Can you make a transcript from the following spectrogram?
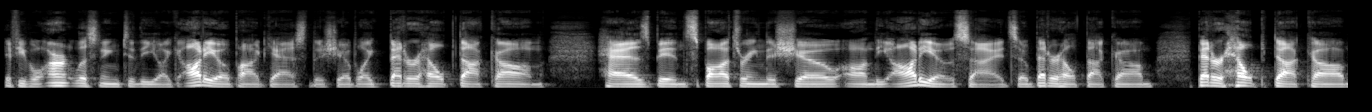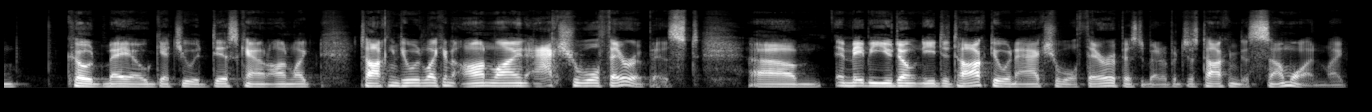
if people aren't listening to the like audio podcast of the show. But like BetterHelp.com has been sponsoring the show on the audio side. So BetterHelp.com, BetterHelp.com. Code Mayo get you a discount on like talking to like an online actual therapist, um, and maybe you don't need to talk to an actual therapist about it, but just talking to someone like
